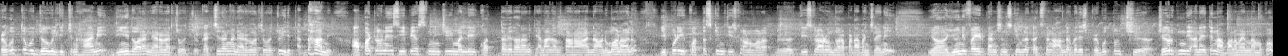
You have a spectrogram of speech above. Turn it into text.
ప్రభుత్వ ఉద్యోగులకు ఇచ్చిన హామీ దీని ద్వారా నెరవేర్చవచ్చు. ఖచ్చితంగా నెరవేర్చవచ్చు. ఇది పెద్ద హామీ. అప్పట్లోనే సిపిఎస్ నుంచి మళ్ళీ కొత్త విధానానికి ఎలా వెళ్తారా అన్న అనుమానాలు ఇప్పుడు ఈ కొత్త స్కీమ్ తీసుకురావడం వల్ల తీసుకురావడం ద్వారా పటాపంచలేని యూనిఫైడ్ పెన్షన్ స్కీమ్లో ఖచ్చితంగా ఆంధ్రప్రదేశ్ ప్రభుత్వం చే- చేరుతుంది అని అయితే నా బలమైన నమ్మకం.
